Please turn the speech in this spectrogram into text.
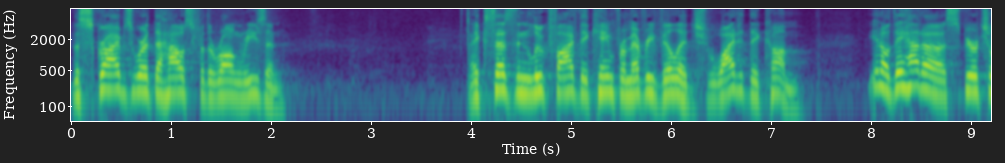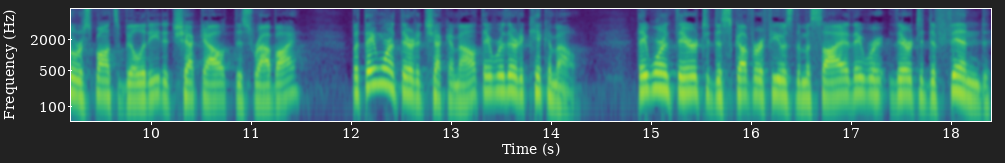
The scribes were at the house for the wrong reason. It says in Luke 5 they came from every village. Why did they come? You know, they had a spiritual responsibility to check out this rabbi, but they weren't there to check him out. They were there to kick him out. They weren't there to discover if he was the Messiah. They were there to defend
